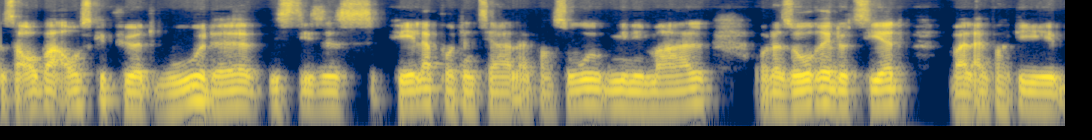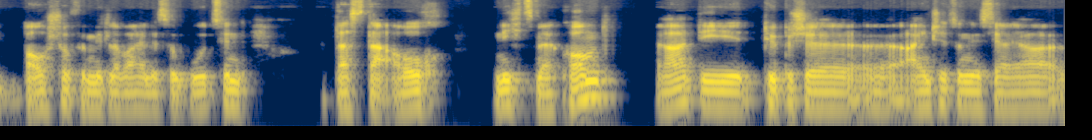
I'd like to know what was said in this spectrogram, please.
sauber ausgeführt wurde, ist dieses Fehlerpotenzial einfach so minimal oder so reduziert, weil einfach die Baustoffe mittlerweile so gut sind, dass da auch nichts mehr kommt. Ja, die typische äh, Einschätzung ist ja, ja,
